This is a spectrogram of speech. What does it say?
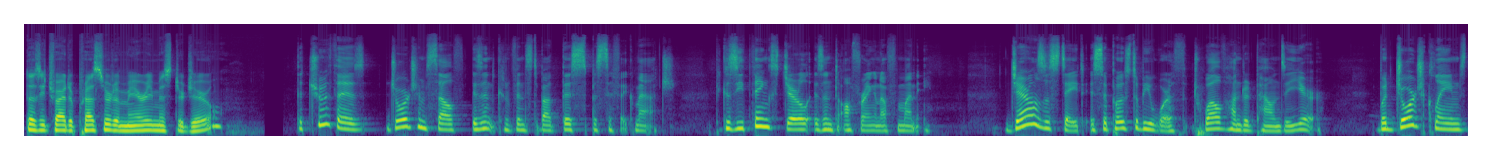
Does he try to press her to marry Mr. Gerald? The truth is, George himself isn't convinced about this specific match because he thinks Gerald isn't offering enough money. Gerald's estate is supposed to be worth 1200 pounds a year, but George claims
